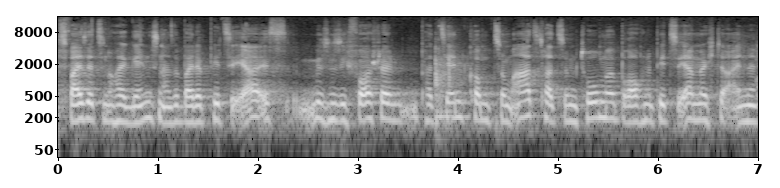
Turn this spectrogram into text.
zwei Sätze noch ergänzen. Also bei der PCR ist, müssen Sie sich vorstellen, ein Patient kommt zum Arzt, hat Symptome, braucht eine PCR, möchte eine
